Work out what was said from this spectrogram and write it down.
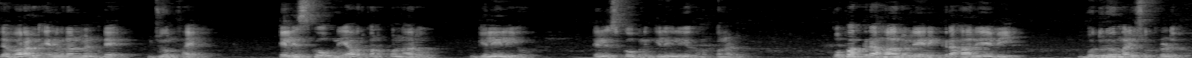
the world environment day June five. టెలిస్కోప్ని ఎవరు కనుక్కున్నారు? గెలీలియో. టెలిస్కోప్ని గెలీలియో కనుక్కున్నాడు. ఉపగ్రహాలు లేని గ్రహాలు ఏవి? బుధుడు మరియు శుక్రుడు.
